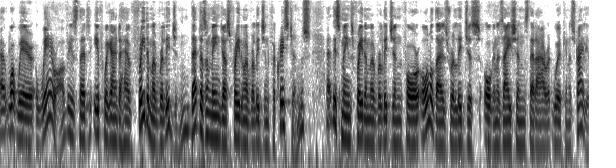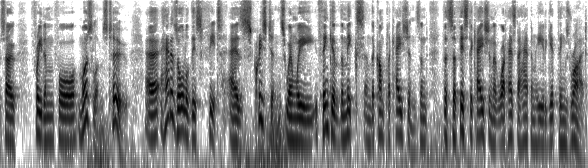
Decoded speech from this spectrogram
uh, what we're aware of is that if we're going to have freedom of religion, that doesn't mean just freedom of religion for Christians. Uh, this means freedom of religion for all of those religious organisations that are at work in Australia. So freedom for Muslims too. Uh, how does all of this fit as Christians when we think of the mix and the complications and the sophistication of what has to happen here to get things right?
